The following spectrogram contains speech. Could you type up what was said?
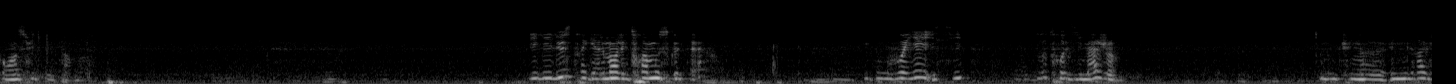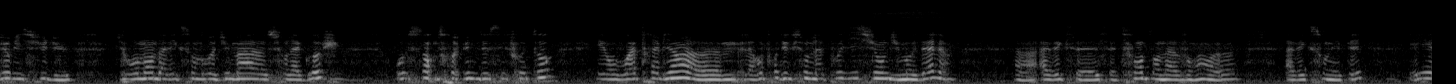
pour ensuite les peindre. Il illustre également les trois mousquetaires. Et donc vous voyez ici d'autres images. Donc une, gravure issue du, du roman d'Alexandre Dumas sur la gauche. Au centre, une de ses photos et on voit très bien euh, la reproduction de la position du modèle euh, avec cette fente en avant euh, avec son épée. Et,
